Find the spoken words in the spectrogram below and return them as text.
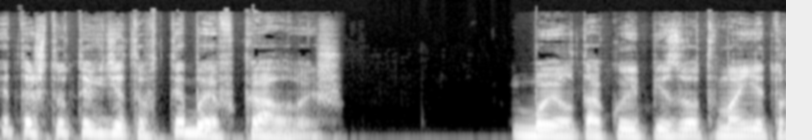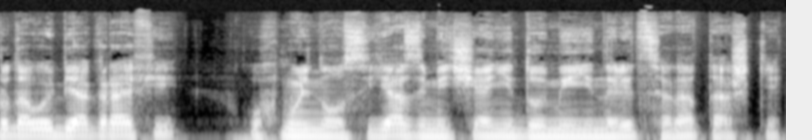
это что ты где-то в ТБ вкалываешь». «Был такой эпизод в моей трудовой биографии», — ухмыльнулся я, замечая недоумение на лице Наташки.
